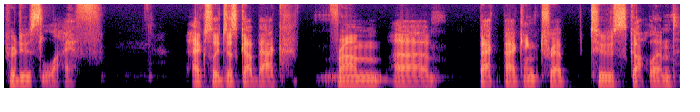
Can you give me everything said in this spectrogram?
produce life. I actually just got back from a backpacking trip to Scotland,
